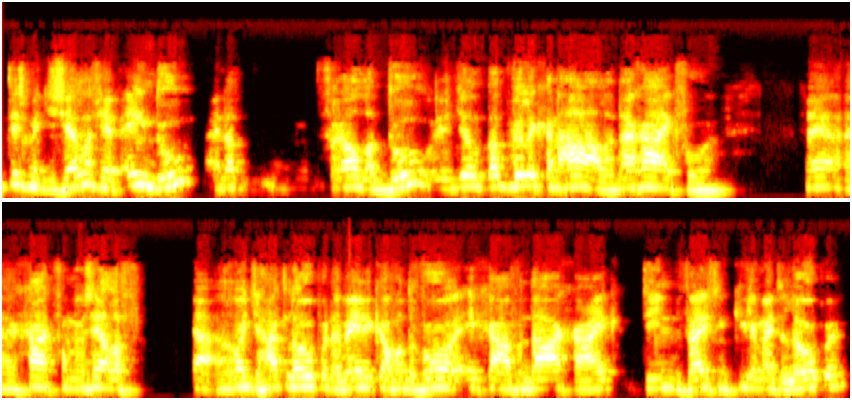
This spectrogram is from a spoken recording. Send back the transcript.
het is met jezelf. Je hebt één doel en dat, vooral dat doel, dat wil ik gaan halen. Daar ga ik voor. Eh, ga ik voor mezelf ja, een rondje hardlopen, dan weet ik al van tevoren, ik ga vandaag ga ik 10, 15 kilometer lopen.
